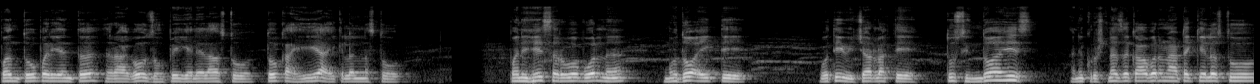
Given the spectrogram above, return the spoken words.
पण तोपर्यंत राघव झोपे गेलेला असतो तो काहीही ऐकलेला नसतो. पण हे सर्व बोलणं मधो ऐकते व ती विचारू लागते तू सिंधू आहेस? आणि कृष्णाचं का बरं नाटक केलंस तू?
